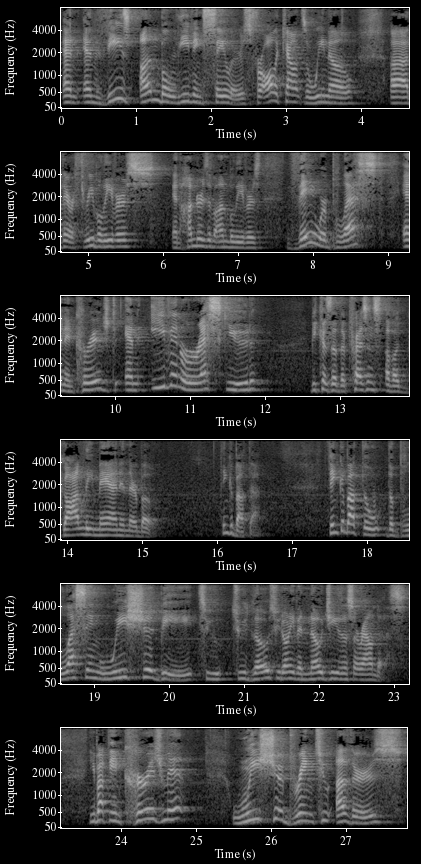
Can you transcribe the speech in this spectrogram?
And, and these unbelieving sailors, for all accounts that we know, uh, there were three believers and hundreds of unbelievers, they were blessed and encouraged and even rescued because of the presence of a godly man in their boat. Think about that. Think about the, the blessing we should be to, to those who don't even know Jesus around us. Think about the encouragement we should bring to others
